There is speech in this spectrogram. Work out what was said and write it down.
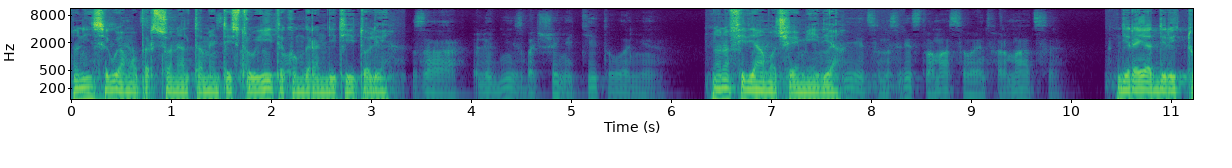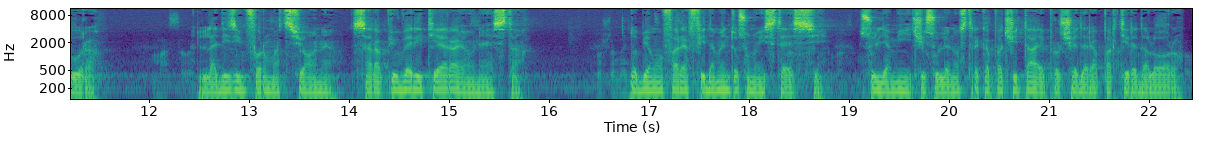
non inseguiamo persone altamente istruite con grandi titoli. Non affidiamoci ai media. Direi addirittura, la disinformazione sarà più veritiera e onesta. Dobbiamo fare affidamento su noi stessi, sugli amici, sulle nostre capacità e procedere a partire da loro.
